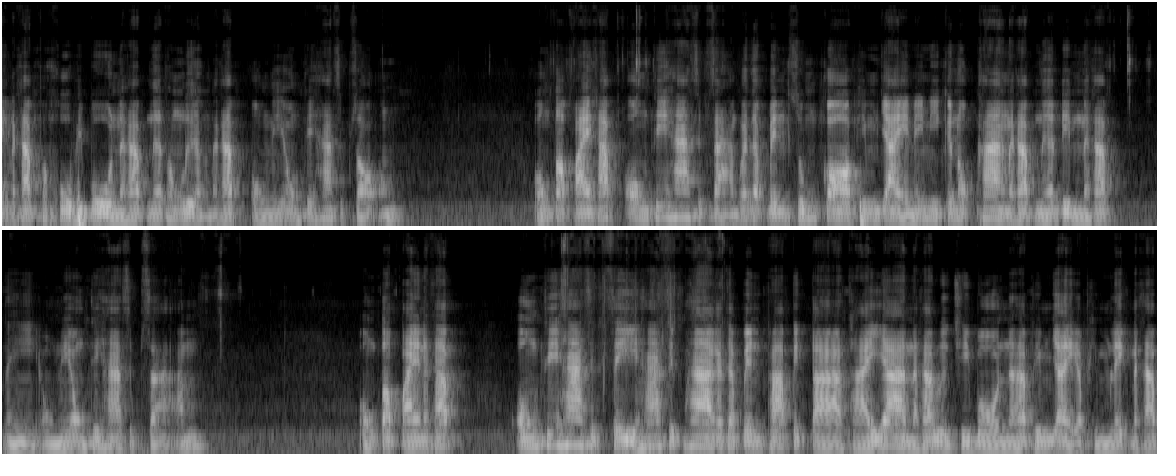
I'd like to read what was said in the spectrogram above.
กนะครับพระครูพิบูลนะครับ เนื้อทองเหลืองนะครับ องค์นี้องค์ที่52องค์ต่อไปครับ องค์ที่53ก็จะเป็นซุ้มกอพิมพ์ใหญ่ไม่มีกระหนกข้างนะครับ เนื้อดินนะครับนี่องค์นี้องค์ที่53องค์ต่อไปนะครับ องค์ที่54 55ก็จะเป็นพระปิตาท้ายย่านนะครับ หรือชีโบนนะครับ พิมพ์ใหญ่กับพิมพ์เล็กนะครับ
